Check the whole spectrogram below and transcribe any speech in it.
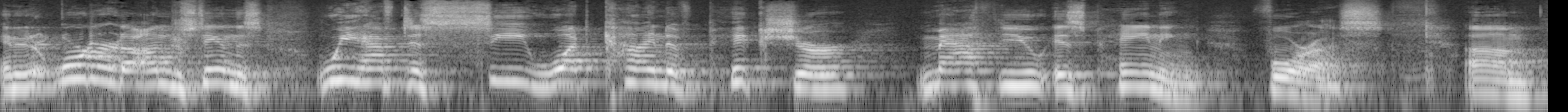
And in order to understand this, we have to see what kind of picture Matthew is painting for us. Um,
